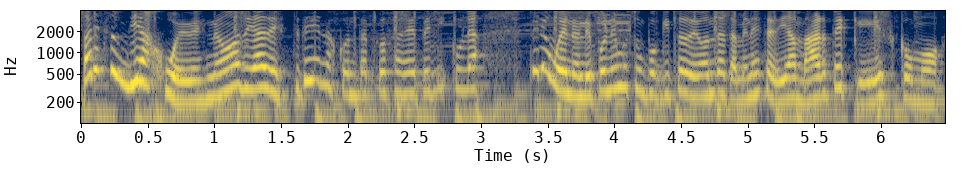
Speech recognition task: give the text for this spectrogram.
Parece un día jueves, ¿no? Día de estrenos, contar cosas de película. Pero bueno, le ponemos un poquito de onda también este día martes, que es como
